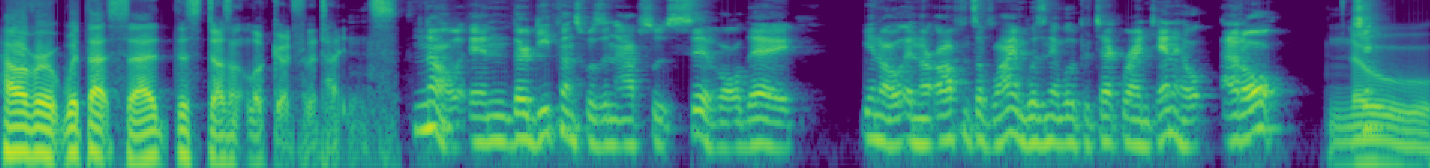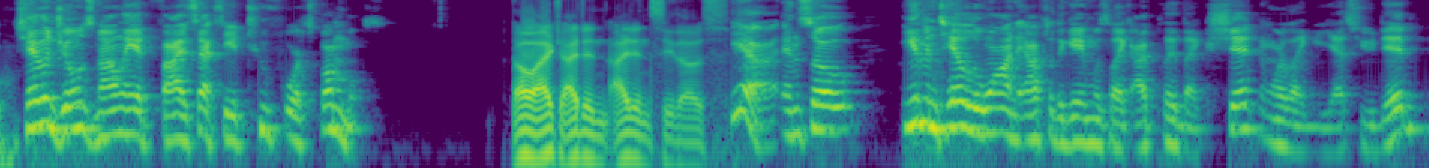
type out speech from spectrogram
However, with that said, this doesn't look good for the Titans. No, and their defense was an absolute sieve all day. You know, and their offensive line wasn't able to protect Ryan Tannehill at all. No. Chandler Jones not only had five sacks, he had two forced fumbles. Oh, actually, I didn't. I didn't see those. Yeah, and so even Taylor Lewan after the game was like, "I played like shit," and we're like, "Yes, you did."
